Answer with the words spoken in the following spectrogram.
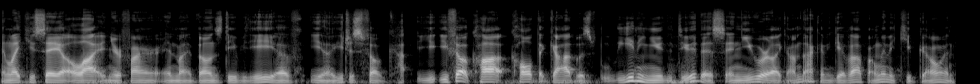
and like you say a lot in your Fire in My Bones DVD of, you know, you just felt you, you felt ca- called that God was leading you to do mm-hmm. this, and you were like, I'm not gonna give up, I'm gonna keep going.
